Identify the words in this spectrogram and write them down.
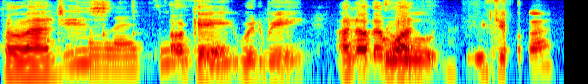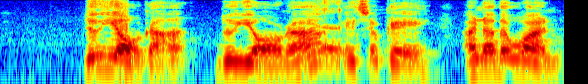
Pilates? Pilates. Okay, would be. Another one. Do, do yoga. Do yoga. Do yoga. Yes. It's okay. Another one.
